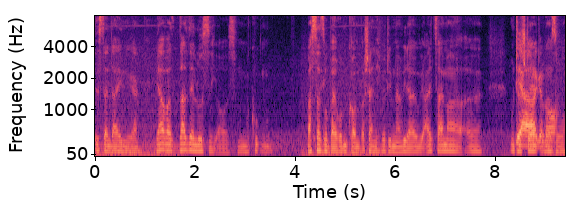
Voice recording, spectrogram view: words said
ist dann dahin gegangen. Ja, aber sah sehr lustig aus. Mal gucken, was da so bei rumkommt. Wahrscheinlich wird ihm dann wieder irgendwie Alzheimer äh, unterstellt genau. oder so.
